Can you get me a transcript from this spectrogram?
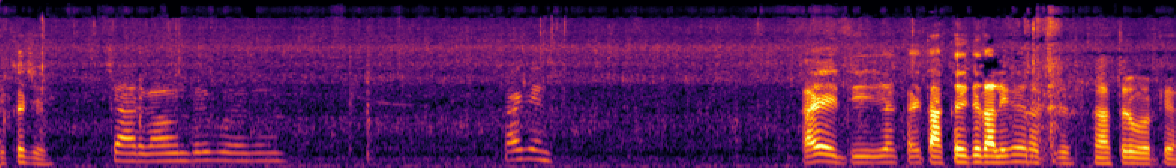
एकच आहे. चार गावां तरी पुढे काय काय आहे ती? या काय ताकद आली काय रात्र रात्रभर काय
